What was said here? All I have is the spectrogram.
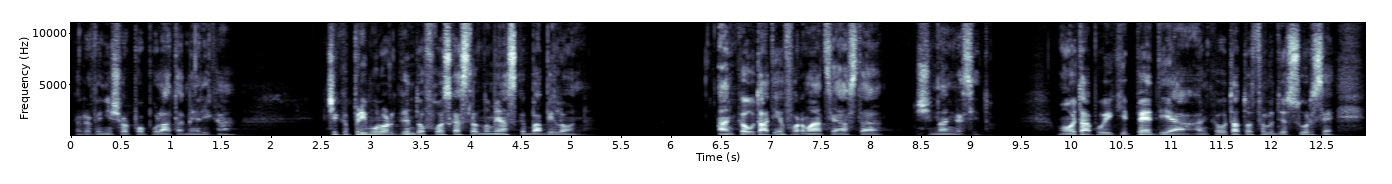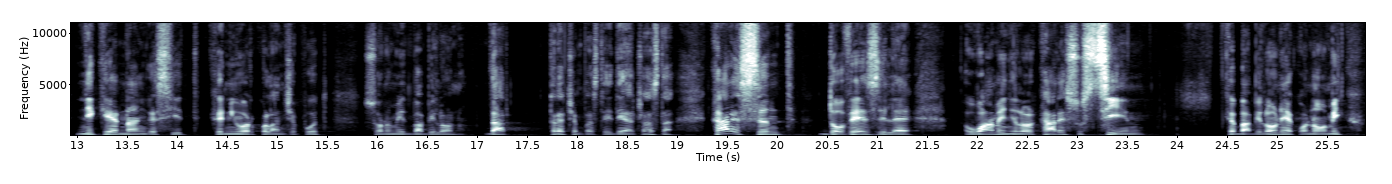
care au venit și au populat America, ce că primul lor gând a fost ca să-l numească Babilon. Am căutat informația asta și n-am găsit-o. M-am uitat pe Wikipedia, am căutat tot felul de surse, nicăieri n-am găsit că New Yorkul la început s-a numit Babilonul. Dar trecem peste ideea aceasta. Care sunt dovezile oamenilor care susțin că Babilonul economic,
